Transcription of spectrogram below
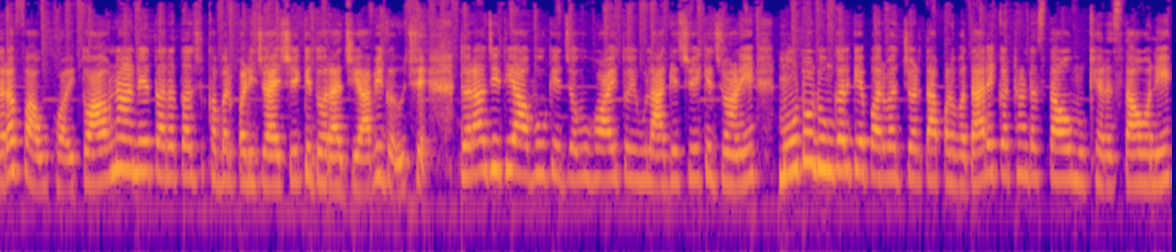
તરફ આવવું હોય તો આવનારને તરત જ ખબર પડી જાય છે કે ધોરાજી આવી ગયું છે. ધોરાજીથી આવવું કે જવું હોય તો એવું લાગે છે કે જાણે મોટો ડુંગર કે પર્વત ચડતા પણ વધારે કઠણ રસ્તાઓ, મુખ્ય રસ્તાઓ અને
